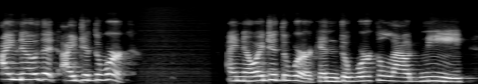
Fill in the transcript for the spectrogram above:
I know that I did the work. I know I did the work, and the work allowed me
